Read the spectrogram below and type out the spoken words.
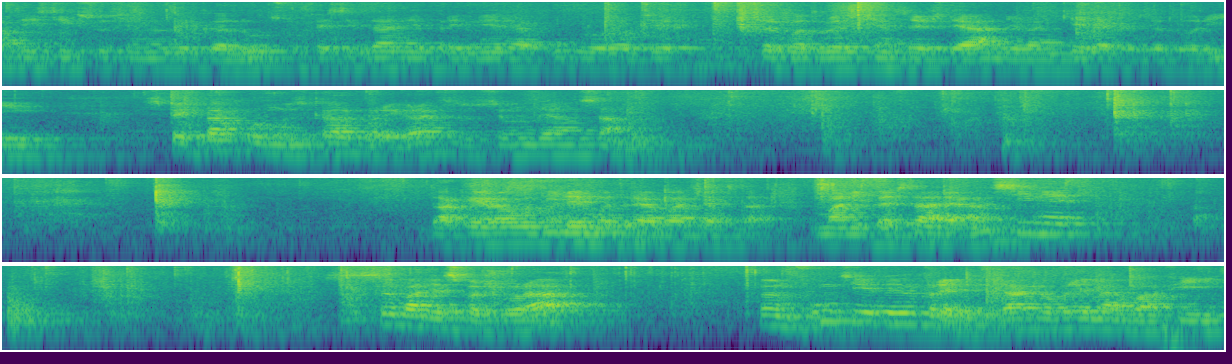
artistic susținut de Căluț, cu festivitate de premiere a cuplurilor ce sărbătoresc 50 de ani de la încheierea căsătoriei, spectacol muzical coregraf susținut de ansamblu. Dacă era o dilemă treaba aceasta, manifestarea în sine se va desfășura în funcție de vreme. Dacă vremea va fi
